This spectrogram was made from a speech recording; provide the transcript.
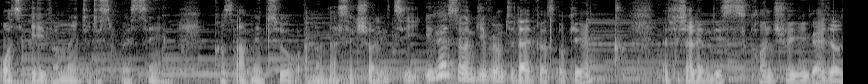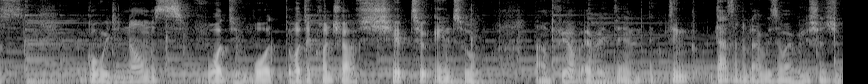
what if i'm not into this person because i'm into another sexuality? You guys don't give room to that because okay especially in this country you guys just go with the norms what the what, what the country have shaped you into and fear of everything. I think that's another reason why relationship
